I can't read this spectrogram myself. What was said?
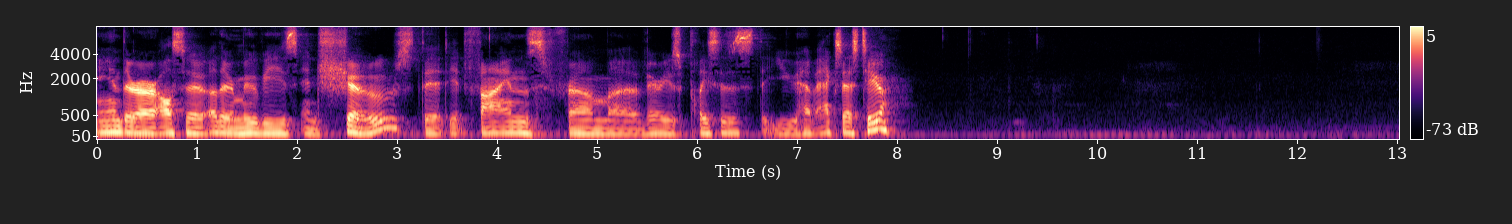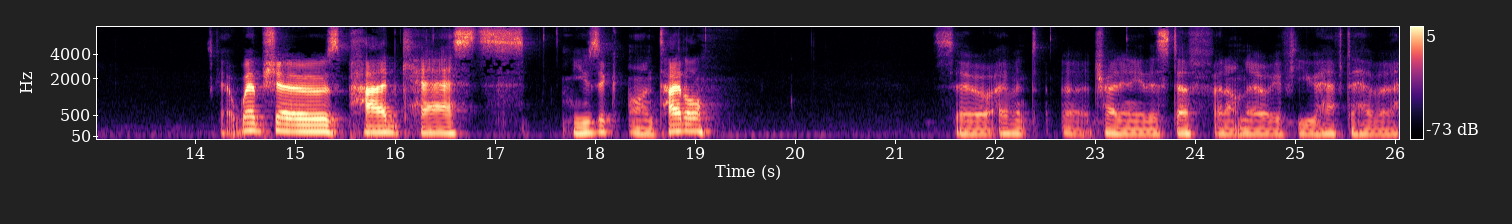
And there are also other movies and shows that it finds from uh, various places that you have access to. It's got web shows, podcasts, music on Tidal. So I haven't uh, tried any of this stuff. I don't know if you have to have a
